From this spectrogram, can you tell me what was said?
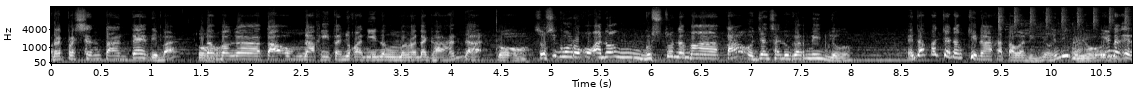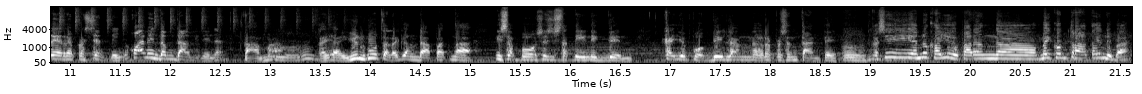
representante, di ba? Oo. Ng mga taong nakita nyo kaninang mga naghahanda. Oo. So, siguro kung ano ang gusto ng mga tao dyan sa lugar ninyo, eh, dapat yan ang kinakatawan ninyo. Hindi ba? Ayun. Yan ang ire-represent ninyo. Kung ano yung damdamin nila. Tama. Kaya yun ho talagang dapat na isa boses, isa tinig din kayo po bilang uh, representante. Kasi ano kayo, parang uh, may kontrata yun, di ba?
